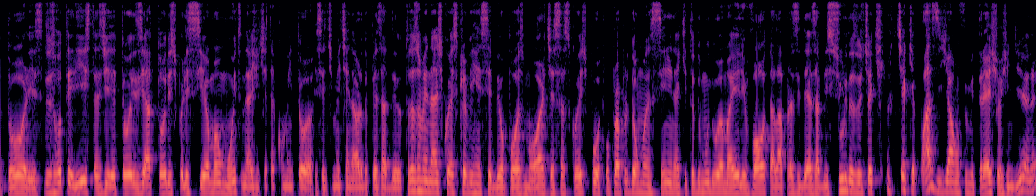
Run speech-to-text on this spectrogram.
produtores, dos roteiristas, diretores e atores, tipo, eles se amam muito, né, a gente até comentou recentemente aí na Hora do Pesadelo, todas as homenagens que o Wes Craven recebeu pós-morte, essas coisas, tipo, o próprio Don Mancini, né, que todo mundo ama ele, volta lá pras ideias absurdas do Chuck, o Chuck é quase já um filme trash hoje em dia, né,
